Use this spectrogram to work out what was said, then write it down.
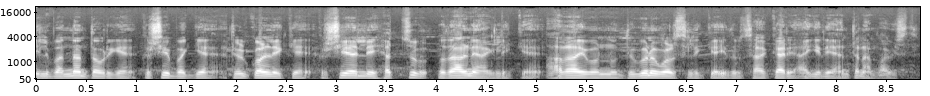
ಇಲ್ಲಿ ಬಂದಂತವರಿಗೆ ಕೃಷಿ ಬಗ್ಗೆ ತಿಳ್ಕೊಳ್ಳಿಕ್ಕೆ, ಕೃಷಿಯಲ್ಲಿ ಹೆಚ್ಚು ಸುಧಾರಣೆ ಆಗಲಿಕ್ಕೆ, ಆದಾಯವನ್ನು ದ್ವಿಗುಣಗೊಳಿಸಲಿಕ್ಕೆ ಇದು ಸಹಕಾರಿ ಆಗಿದೆ ಅಂತ ನಾನು ಭಾವಿಸ್ತೇನೆ.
